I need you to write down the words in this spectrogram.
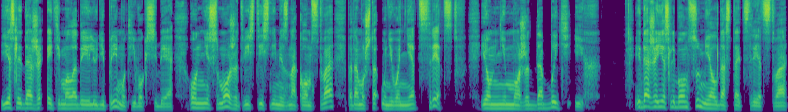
Если даже эти молодые люди примут его к себе, он не сможет вести с ними знакомства, потому что у него нет средств, и он не может добыть их. И даже если бы он сумел достать средства,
